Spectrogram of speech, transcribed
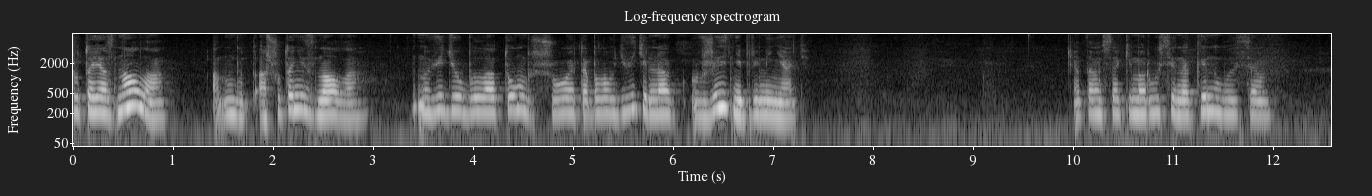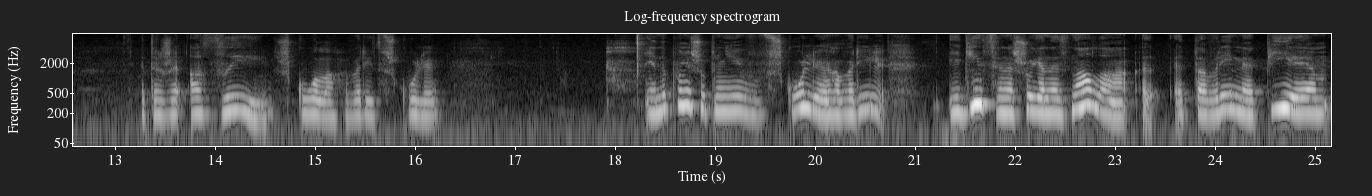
что-то я знала, а, ну, а что-то не знала. Но видео было о том, что это было удивительно в жизни применять. А там всякие Маруси накинулись. Это же азы, школа, говорит в школе. Я не помню, чтобы мне в школе говорили. Единственное, что я не знала, э, это время PM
